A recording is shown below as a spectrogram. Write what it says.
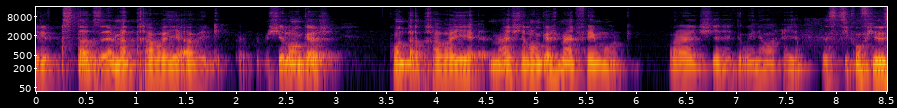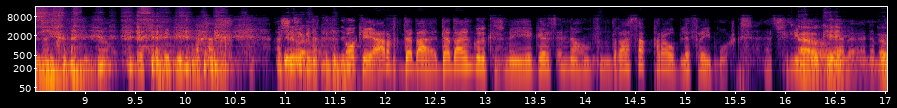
قال لك قصدت زعما travailler avec شي langage contre travailler مع شي langage مع ال framework وراه داكشي علاش دوينا واقيلا. c'est confusé okay عرفت دابا دابا نقول لك شنو هي. قالت إنهم في المدرسة قراو بلا frameworks هادشي اللي آه،. دابا أنا ما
